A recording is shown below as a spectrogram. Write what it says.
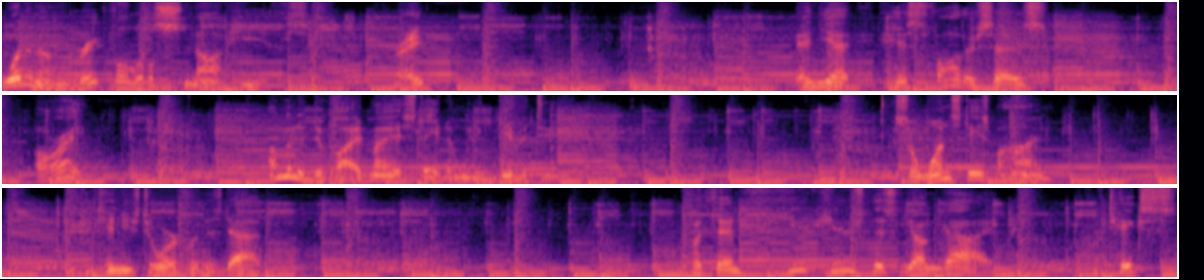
What an ungrateful little snot he is, right? And yet his father says, All right, I'm going to divide my estate. I'm going to give it to you. So one stays behind and continues to work with his dad. But then here, here's this young guy who takes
